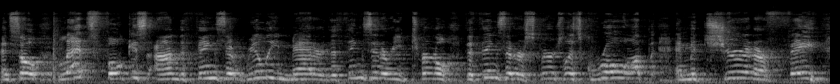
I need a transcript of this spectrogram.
And so let's focus on the things that really matter, the things that are eternal, the things that are spiritual. Let's grow up and mature in our faith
